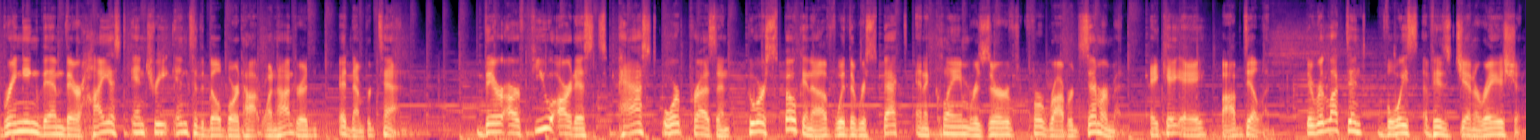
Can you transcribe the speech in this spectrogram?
bringing them their highest entry into the Billboard Hot 100 at number 10. There are few artists, past or present, who are spoken of with the respect and acclaim reserved for Robert Zimmerman, aka Bob Dylan, the reluctant voice of his generation.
